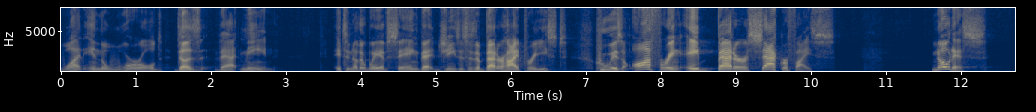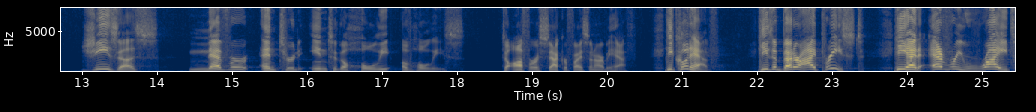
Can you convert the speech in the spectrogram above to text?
what in the world does that mean? It's another way of saying that Jesus is a better high priest who is offering a better sacrifice. Notice, Jesus never entered into the Holy of Holies to offer a sacrifice on our behalf. He could have. He's a better high priest. He had every right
